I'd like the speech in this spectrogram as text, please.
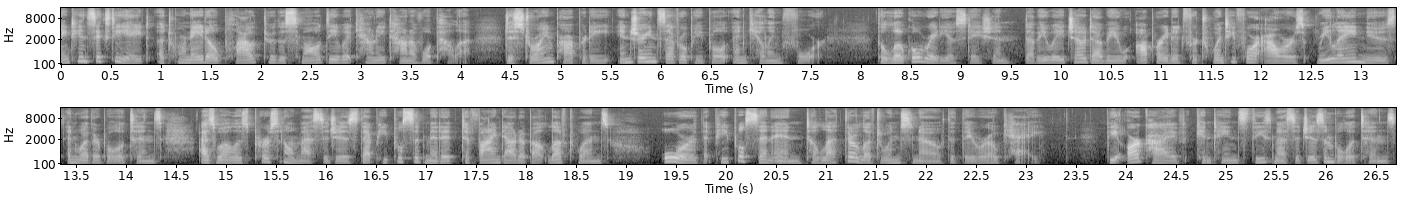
1968, a tornado plowed through the small DeWitt County town of Wapella, destroying property, injuring several people, and killing four. The local radio station, WHOW, operated for 24 hours relaying news and weather bulletins, as well as personal messages that people submitted to find out about loved ones or that people sent in to let their loved ones know that they were okay. The archive contains these messages and bulletins,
